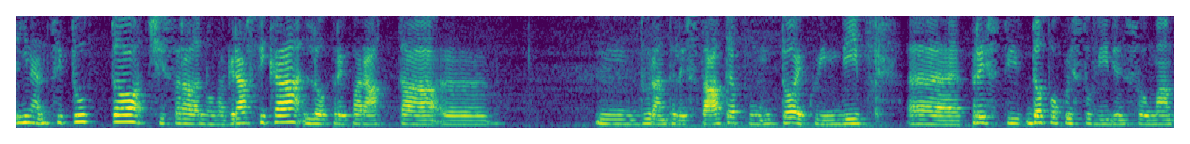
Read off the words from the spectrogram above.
innanzitutto ci sarà la nuova grafica, l'ho preparata eh, durante l'estate appunto e quindi eh, presti, dopo questo video insomma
